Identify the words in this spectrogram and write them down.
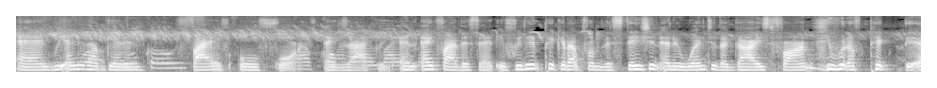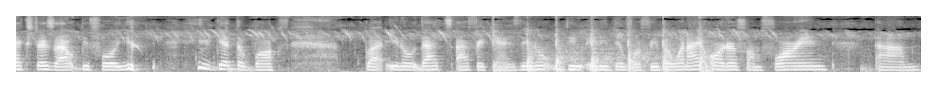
and we ended up getting 504 exactly. And egg father said if we didn't pick it up from the station and it went to the guy's farm he would have picked the extras out before you you get the box. But you know that's africans. They don't do anything for free. But when i order from foreign um,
